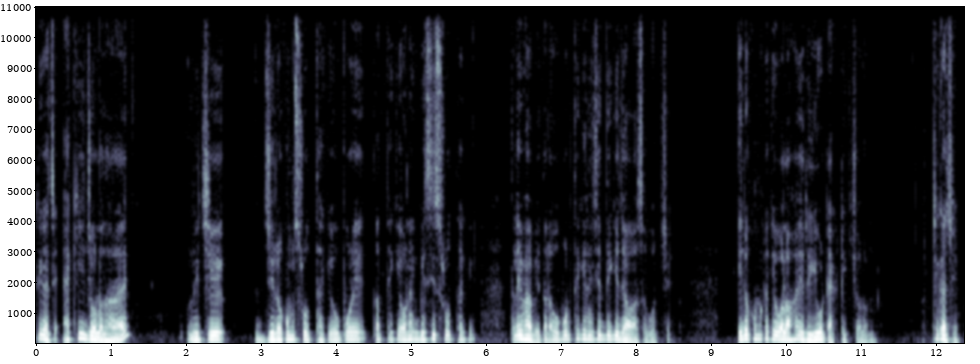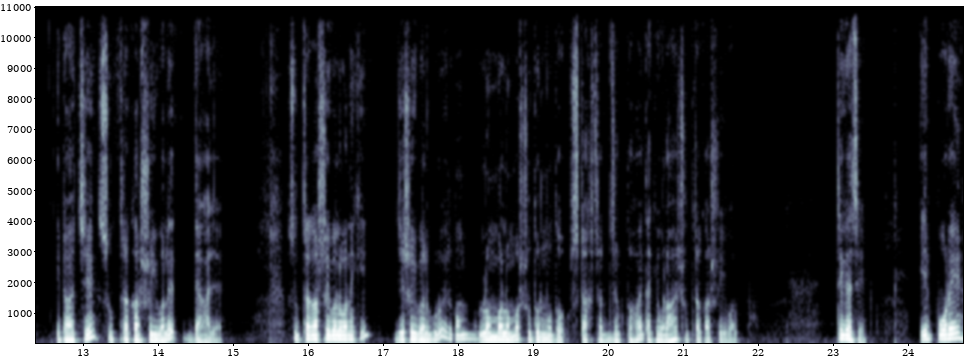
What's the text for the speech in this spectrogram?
ঠিক আছে? একই জলধারায় নিচে যেরকম স্রোত থাকে উপরে তার থেকে অনেক বেশি স্রোত থাকে। তাহলে এইভাবে তারা উপর থেকে নিচের দিকে যাওয়া আসা করছে। এরকমটাকে বলা হয় রিও ট্যাকটিক চলন। ঠিক আছে? এটা হচ্ছে সূত্রাকার শৈবালে দেখা যায়। সূত্রাকার শৈবাল মানে কি? যে শৈবালগুলো এরকম লম্বা লম্বা সুতোর মতো স্ট্রাকচার যুক্ত হয়, তাকে বলা হয় সূত্রাকার শৈবাল। ঠিক আছে? এরপরে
